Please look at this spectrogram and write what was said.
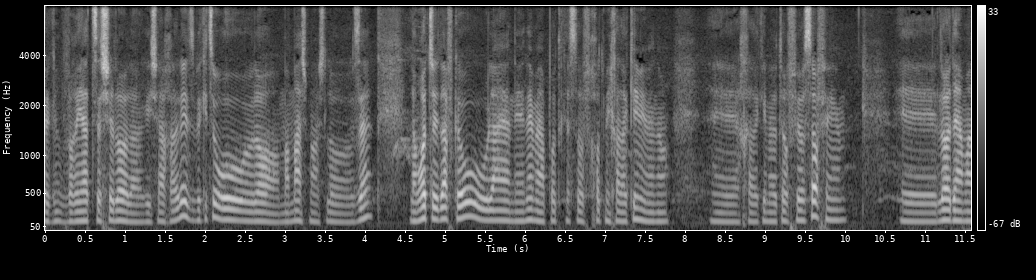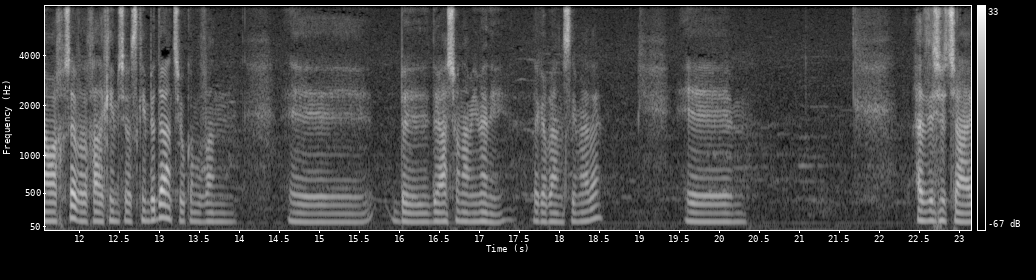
הווריאציה שלו לגישה החרדית. אז בקיצור הוא לא, ממש ממש לא זה. למרות שדווקא הוא אולי היה נהנה מהפודקאסט, או לפחות מחלקים ממנו, אה, החלקים היותר פילוסופיים. אה, לא יודע מה הוא חושב על חלקים שעוסקים בדת, שהוא כמובן אה, בדעה שונה ממני לגבי הנושאים האלה. אז יש את שי,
